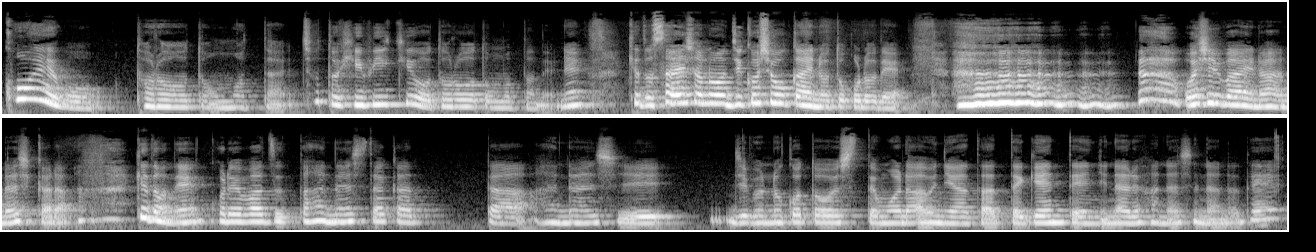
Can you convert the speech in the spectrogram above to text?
声を撮ろうと思った。ちょっと響きを取ろうと思ったんだよね。けど最初の自己紹介のところで お芝居の話から。けどねこれはずっと話したかった話自分のことを知ってもらうにあたって原点になる話なので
